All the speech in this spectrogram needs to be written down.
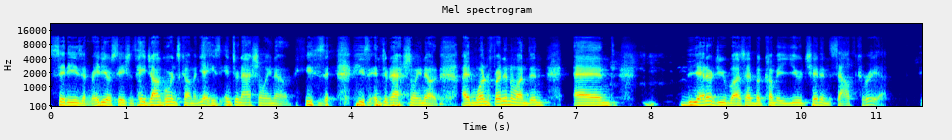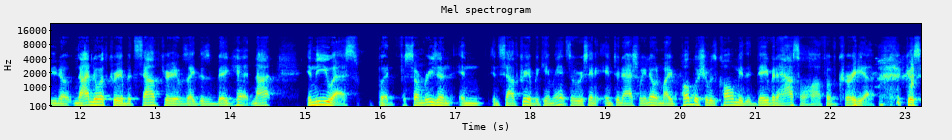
cities and radio stations. Hey, Jon Gordon's coming. Yeah, he's internationally known. He's he's internationally known. I had one friend in London, and the energy bus had become a huge hit in South Korea. You know, not North Korea, but South Korea was like this big hit. Not in the U.S., but for some reason in in South Korea became a hit. So we were saying internationally known. My publisher was calling me the David Hasselhoff of Korea because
